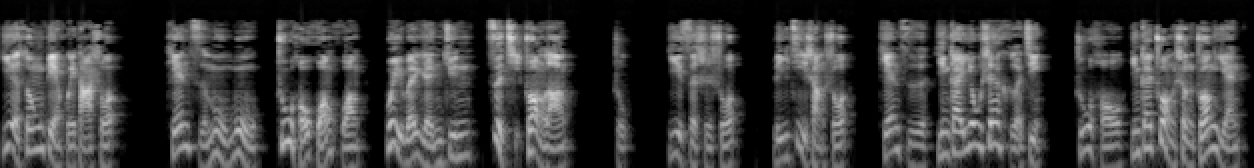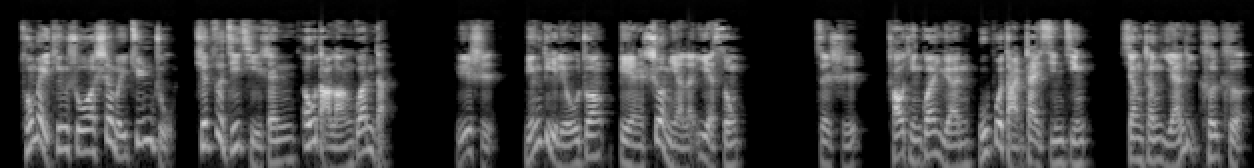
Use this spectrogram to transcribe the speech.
叶松便回答说：“天子穆穆，诸侯惶惶，未闻人君自起撞狼。”注意思是说，《礼记》上说，天子应该幽深和敬，诸侯应该壮盛庄严，从未听说身为君主却自己起身殴打郎官的。于是，明帝刘庄便赦免了叶松。此时，朝廷官员无不胆战心惊，相争严厉苛刻，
